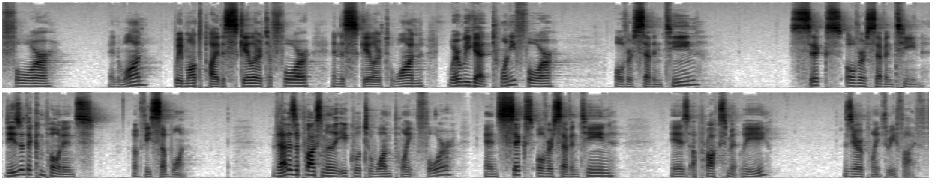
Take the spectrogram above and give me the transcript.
4 and 1. We multiply the scalar to 4 and the scalar to 1, where we get 24 over 17 6 over 17. These are the components of v sub 1. That is approximately equal to 1.4, and 6 over 17 is approximately 0.35.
